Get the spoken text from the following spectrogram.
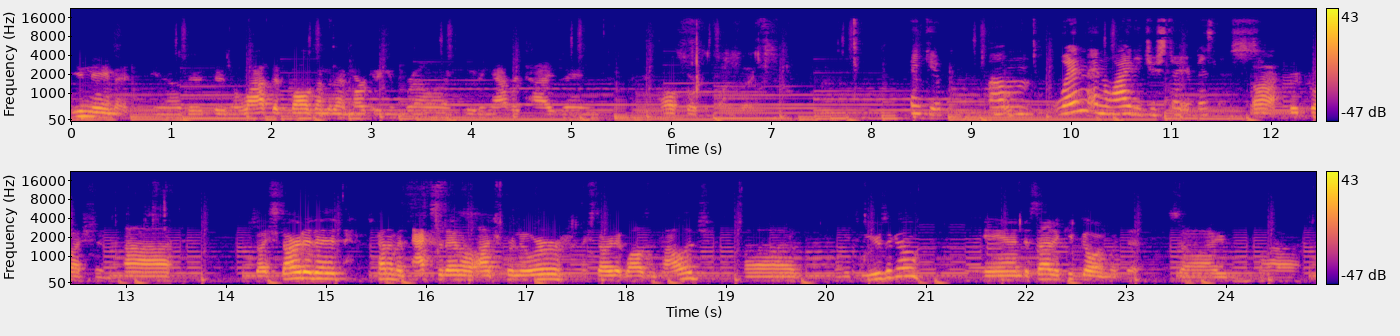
you name it. You know, there, there's a lot that falls under that marketing umbrella, including advertising, all sorts of things. Thank you. Um, when and why did you start your business? Ah, good question. Uh, so I started it kind of an accidental entrepreneur. I started it while I was in college, uh, 22 years ago, and decided to keep going with it. So I uh,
